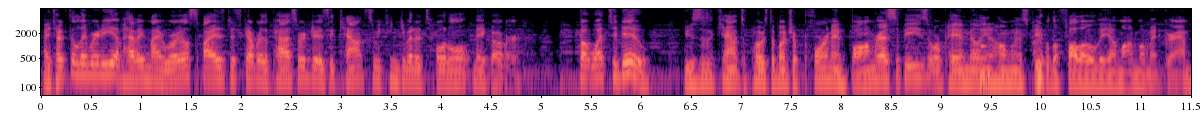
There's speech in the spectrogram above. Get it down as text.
I took the liberty of having my royal spies discover the password to his account so we can give it a total makeover. But what to do? Use his account to post a bunch of porn and bomb recipes, or pay a million homeless people to follow Liam on Momentgram.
